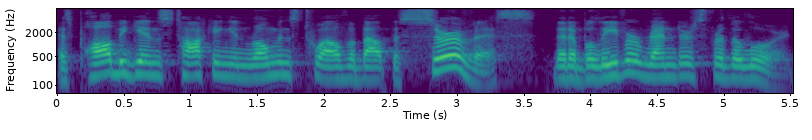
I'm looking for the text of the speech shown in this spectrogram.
As Paul begins talking in Romans 12 about the service that a believer renders for the Lord,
